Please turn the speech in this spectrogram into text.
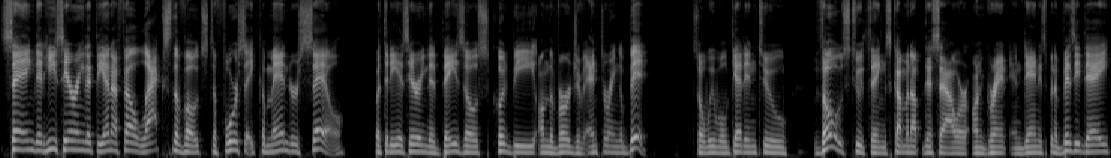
saying that he's hearing that the NFL lacks the votes to force a commander's sale, but that he is hearing that Bezos could be on the verge of entering a bid. So we will get into those two things coming up this hour on Grant and Dan. It's been a busy day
